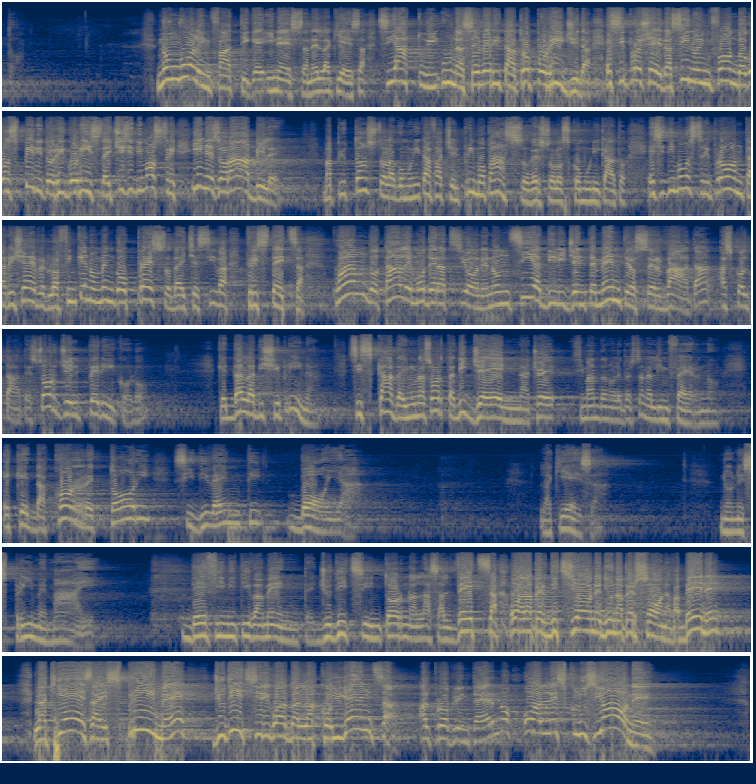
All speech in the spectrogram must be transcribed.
Non vuole infatti che in essa, nella Chiesa, si attui una severità troppo rigida e si proceda sino in fondo con spirito rigorista e ci si dimostri inesorabile, ma piuttosto la comunità faccia il primo passo verso lo scomunicato e si dimostri pronta a riceverlo affinché non venga oppresso da eccessiva tristezza. Quando tale moderazione non sia diligentemente osservata, ascoltate, sorge il pericolo che dalla disciplina si scada in una sorta di geenna, cioè si mandano le persone all'inferno, e che da correttori si diventi boia. La Chiesa non esprime mai definitivamente giudizi intorno alla salvezza o alla perdizione di una persona, va bene? La Chiesa esprime giudizi riguardo all'accoglienza al proprio interno o all'esclusione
